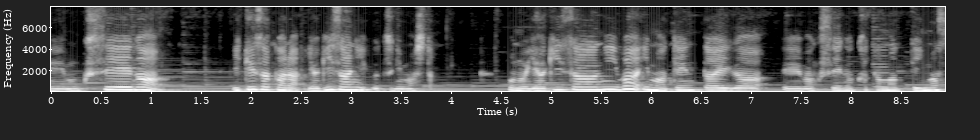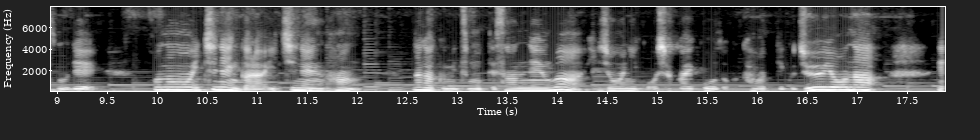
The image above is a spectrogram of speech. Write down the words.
えー、木星が伊手座からヤギ座に移りましたこのヤギ座には今天体が、えー、惑星が固まっていますのでこの1年から1年半長く見積もって3年は非常にこう社会構造が変わっていく重要な、え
